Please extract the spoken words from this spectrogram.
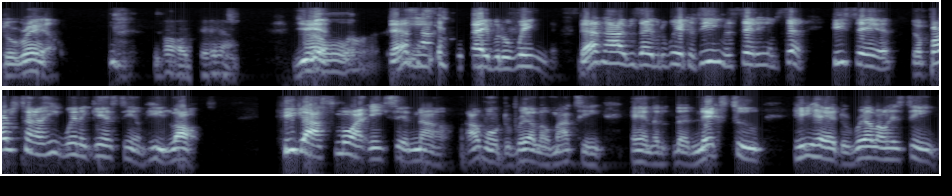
Darrell. Oh damn. Yeah, oh, Lord. that's how he was able to win. That's how he was able to win because he even said it himself. He said the first time he went against him, he lost. He got smart and he said, "No, I want Darrell on my team." And the, the next two, he had Darrell on his team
